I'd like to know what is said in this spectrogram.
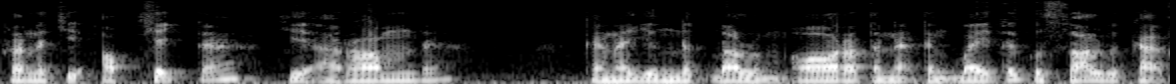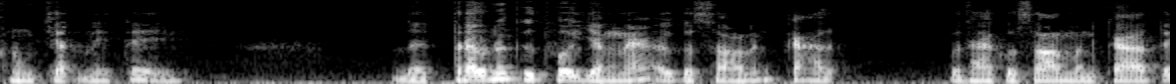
គ្រាន់តែជា object តាជាអារម្មណ៍តាកាលណាយើងនឹកដល់លំអរតនៈទាំង3ទៅកុសលវាកើតក្នុងចិត្តនេះទេដែលត្រូវនឹងគឺធ្វើយ៉ាងណាឲ្យកុសលនឹងកើតព្រោះថាកុសលមិនកើតទេ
